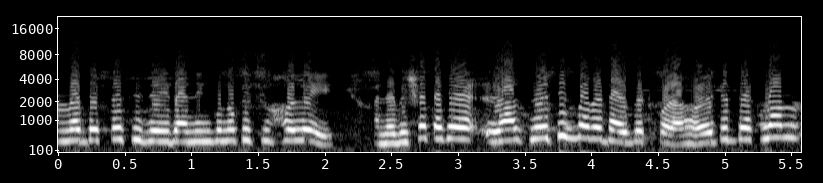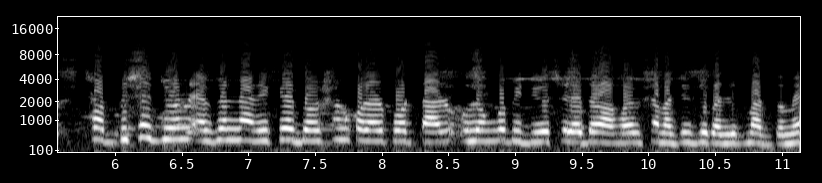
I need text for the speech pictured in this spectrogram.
আমরা দেখতেছি যে ইদানিং কোনো কিছু হলেই মানে বিষয়টাকে রাজনৈতিক ভাবে ডাইভার্ট করা হয়। এটা দেখলাম, ছাব্বিশে জুন একজন নারীকে দর্শন করার পর তার উলঙ্গ ভিডিও ছেড়ে দেওয়া হয় সামাজিক যোগাযোগ মাধ্যমে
